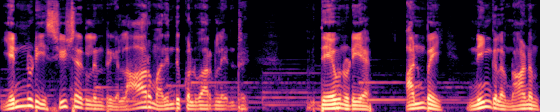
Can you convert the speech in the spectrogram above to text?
என்னுடைய சீஷர்கள் என்று எல்லாரும் அறிந்து கொள்வார்கள் என்று தேவனுடைய அன்பை நீங்களும் நானும்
